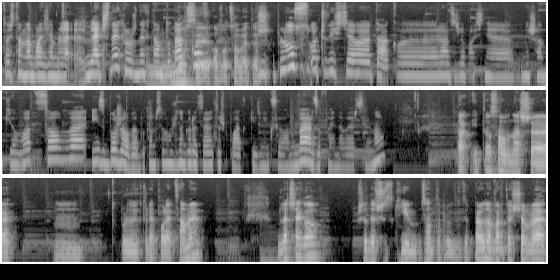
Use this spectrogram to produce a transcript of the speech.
coś tam na bazie mle- mlecznych, różnych tam dodatków. Musy owocowe też. Plus oczywiście e, tak, raz, że właśnie mieszanki owocowe i zbożowe, bo tam są różnego rodzaju też płatki zmiksowane. Bardzo fajna wersja, no. Tak, i to są nasze mm, produkty, które polecamy. Dlaczego? Przede wszystkim są to produkty pełnowartościowe,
